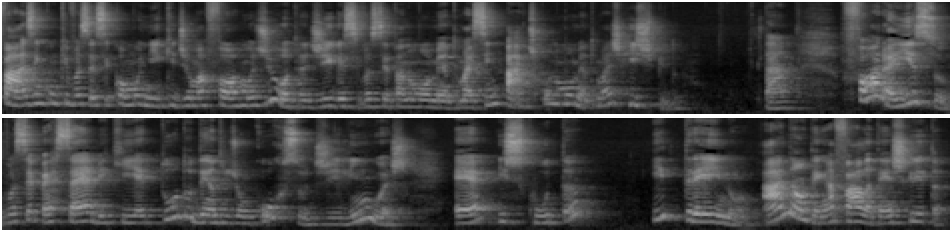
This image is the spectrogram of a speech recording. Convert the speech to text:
fazem com que você se comunique de uma forma ou de outra. Diga se você está no momento mais simpático ou no momento mais ríspido, tá? Fora isso, você percebe que é tudo dentro de um curso de línguas é escuta treino. Ah, não, tem a fala, tem a escrita.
